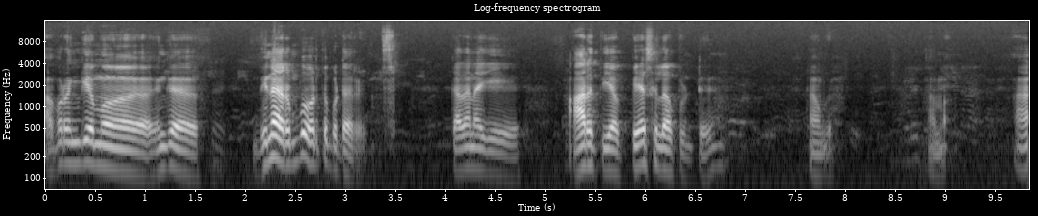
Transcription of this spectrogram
அப்புறம் இங்கே எங்கே தினா ரொம்ப வருத்தப்பட்டார். கதாநாயகி ஆரத்தியா பேசலை அப்படின்ட்டு. அவங்க ஆமாம் ஆ?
